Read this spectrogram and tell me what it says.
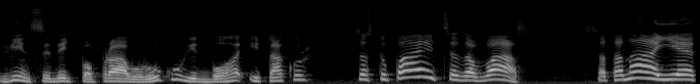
Він сидить по праву руку від Бога і також заступається за вас. Сатана є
